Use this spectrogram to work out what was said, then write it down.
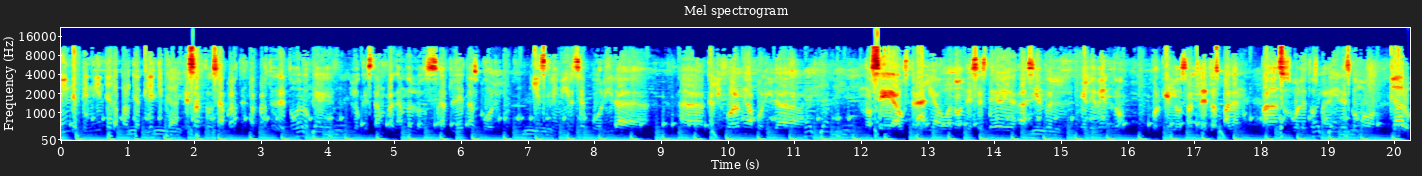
muy independiente a la parte atlética. Exacto, o sea, aparte, aparte de todo lo que, lo que están pagando los atletas por inscribirse, por ir a, a California, por ir a, no sé, a Australia o a donde se esté haciendo el, el evento, porque los atletas pagan pagan sus boletos para ir. Es como, Claro,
